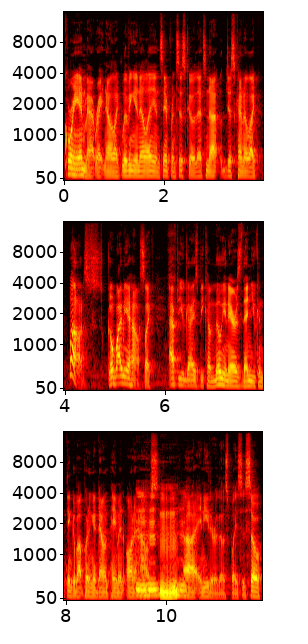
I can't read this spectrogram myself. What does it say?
Corey and Matt right now, like living in LA and San Francisco, that's not just kind of like, well, go buy me a house. Like after you guys become millionaires, then you can think about putting a down payment on a house Uh, in either of those places. So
